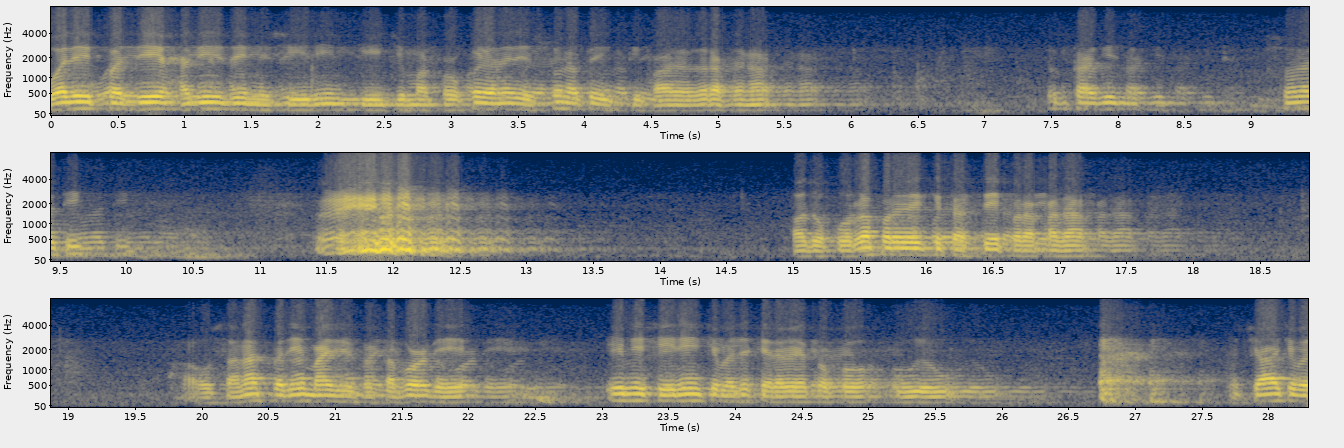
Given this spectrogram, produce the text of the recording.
ولی په دی حدیث د ابن سیرین کی چی مرفوع کړی نه دی سنت او اکتفا ده د رفع نه کوم تعبیر نشته سنتی او د قره پر کې تخته پر فدا او سند په دې معنی دی تتبع د ابن سیرین چې به داسې روایت وکړو ویو چا چې به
